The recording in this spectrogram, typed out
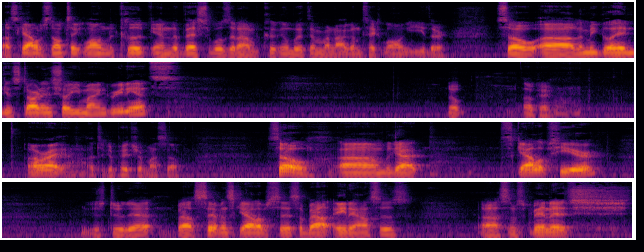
Uh, scallops don't take long to cook, and the vegetables that I'm cooking with them are not going to take long either. So uh, let me go ahead and get started and show you my ingredients. Nope. Okay. All right. I took a picture of myself. So um, we got scallops here. Just do that. About seven scallops. It's about eight ounces. Uh, some spinach.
